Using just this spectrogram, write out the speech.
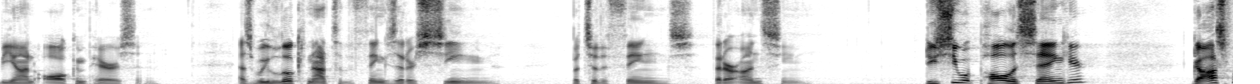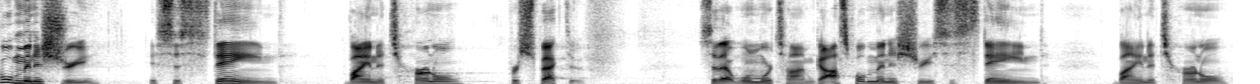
beyond all comparison, as we look not to the things that are seen but to the things that are unseen. Do you see what Paul is saying here? Gospel ministry is sustained by an eternal perspective. Say that one more time. Gospel ministry is sustained by an eternal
